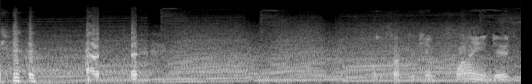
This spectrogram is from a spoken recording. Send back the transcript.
there. Motherfucker came flying, dude.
